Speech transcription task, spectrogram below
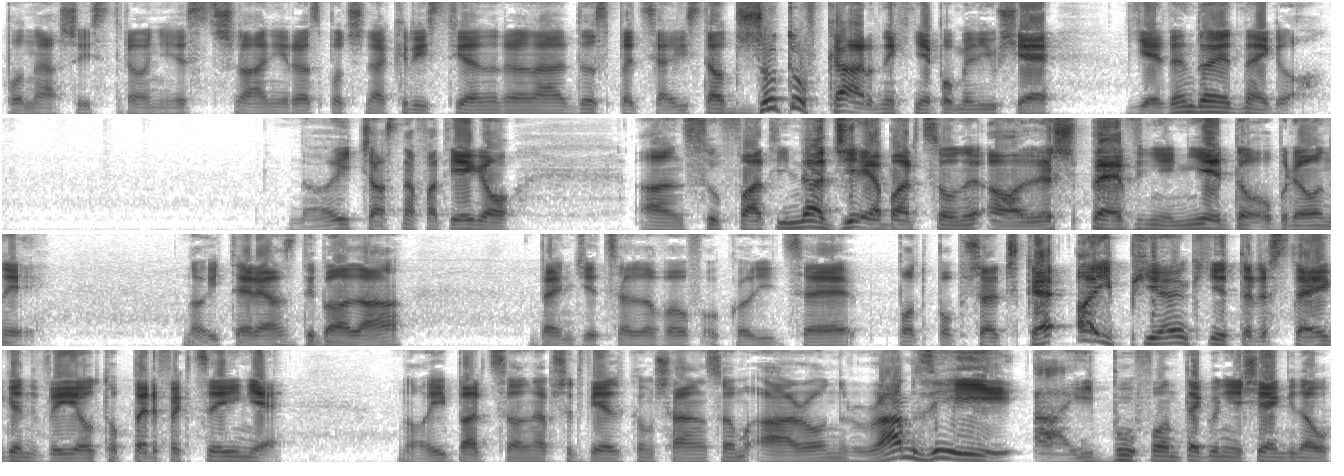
Po naszej stronie strzelanie rozpoczyna Cristiano Ronaldo, specjalista od rzutów karnych, nie pomylił się. Jeden do jednego. No i czas na Fatiego. Ansu Fati, nadzieja Barcony, ależ pewnie nie do obrony. No i teraz Dybala. Będzie celował w okolice pod poprzeczkę. Aj, pięknie Ter Stegen wyjął to perfekcyjnie. No i Barcelona przed wielką szansą Aaron Ramsey. A i Buffon tego nie sięgnął.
